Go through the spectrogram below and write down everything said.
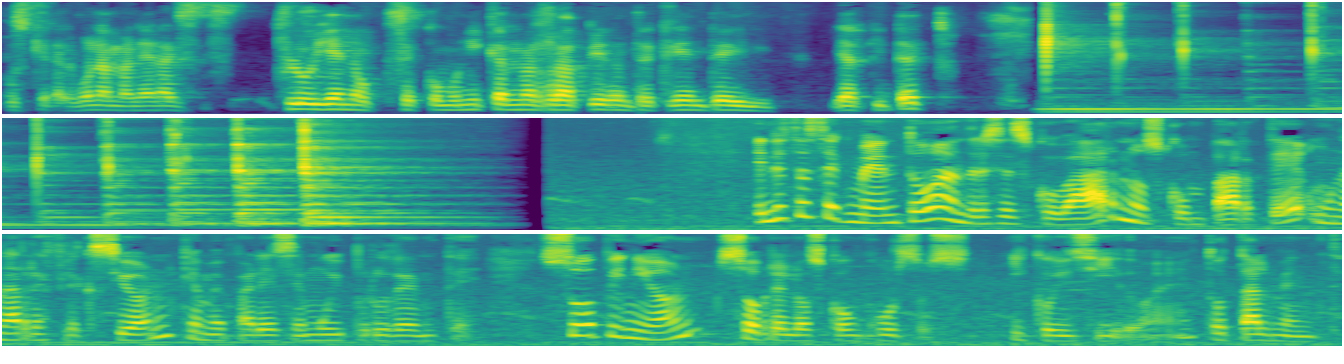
pues, que de alguna manera fluyen o se comunican más rápido entre cliente y, y arquitecto. En este segmento, Andrés Escobar nos comparte una reflexión que me parece muy prudente, su opinión sobre los concursos. Y coincido, ¿eh? totalmente.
